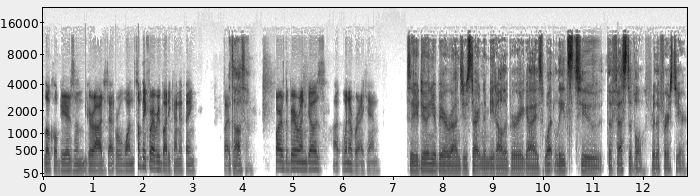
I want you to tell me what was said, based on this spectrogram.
local beers in the garage that were one something for everybody kind of thing. But that's awesome. As far as the beer run goes, uh, whenever I can. So you're doing your beer runs, you're starting to meet all the brewery guys. What leads to the festival for the first year?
